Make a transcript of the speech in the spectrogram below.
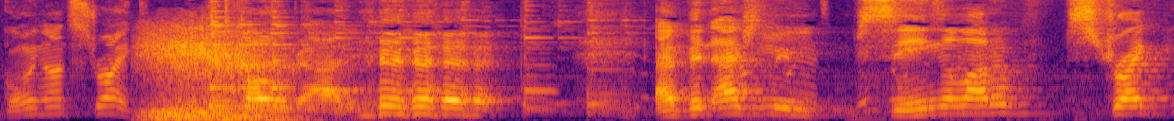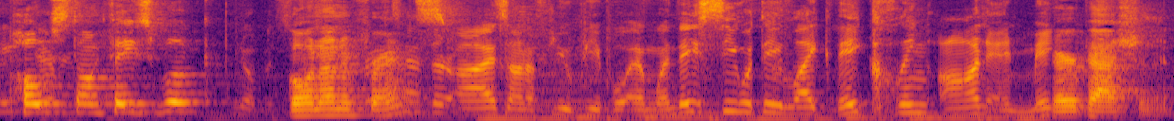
going on strike. Oh god. I've been actually seeing a lot of strike posts on Facebook going on in Have France. their eyes on a few people, and when they see what they like, they cling on and make Very passionate.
